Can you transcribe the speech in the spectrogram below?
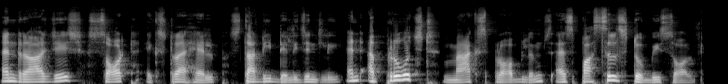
And Rajesh sought extra help, studied diligently, and approached maths problems as puzzles to be solved.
